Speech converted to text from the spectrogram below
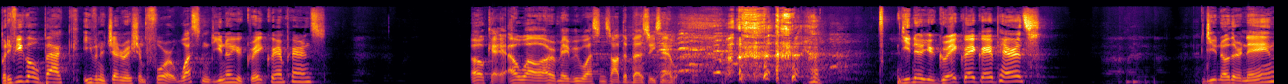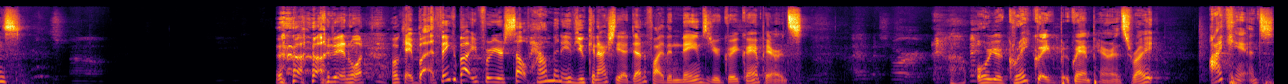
But if you go back even a generation before, Weston, do you know your great grandparents? Okay. Oh, well, or maybe Weston's not the best example. do you know your great great grandparents? Uh, do you know their names? Um, I didn't want. Okay, but think about it for yourself. How many of you can actually identify the names of your great grandparents? or your great great grandparents, right? I can't.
